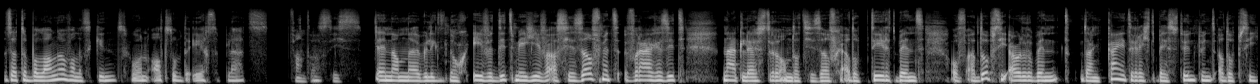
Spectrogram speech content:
zet de belangen van het kind gewoon altijd op de eerste plaats. Fantastisch. En dan uh, wil ik nog even dit meegeven. Als je zelf met vragen zit na het luisteren omdat je zelf geadopteerd bent of adoptieouder bent, dan kan je terecht bij Steunpunt Adoptie.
